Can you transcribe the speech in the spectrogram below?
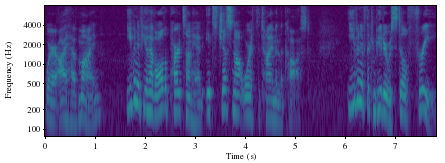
where I have mine, even if you have all the parts on hand, it's just not worth the time and the cost. Even if the computer was still free,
